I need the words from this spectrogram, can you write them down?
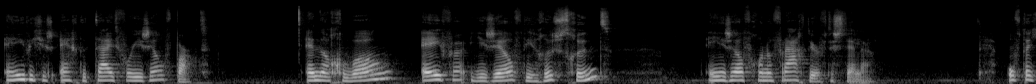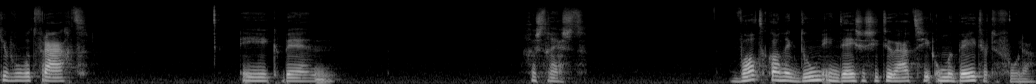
eventjes echt de tijd voor jezelf pakt. En dan gewoon even jezelf die rust gunt en jezelf gewoon een vraag durft te stellen. Of dat je bijvoorbeeld vraagt: Ik ben gestrest. Wat kan ik doen in deze situatie om me beter te voelen?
